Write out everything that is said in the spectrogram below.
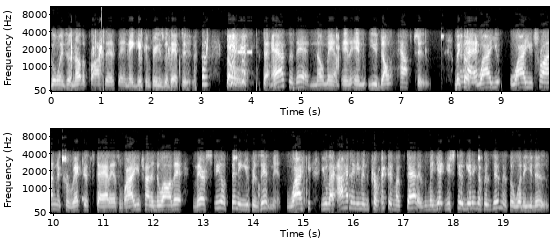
go into another process and they get confused with that too. so to answer that, no ma'am, and and you don't have to. Because okay. why are you why are you trying to correct your status? Why are you trying to do all that? They're still sending you presentments. Why you like I hadn't even corrected my status, but yet you're still getting a presentment. So what do you do?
